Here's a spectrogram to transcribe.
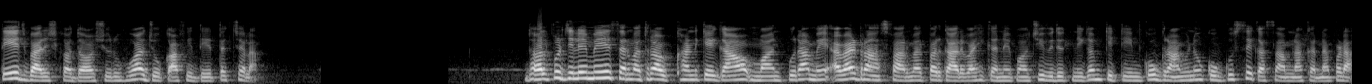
तेज बारिश का दौर शुरू हुआ, जो काफ़ी देर तक चला। धौलपुर ज़िले में सरमथुरा उपखंड के गाँव मानपुरा में अवैध ट्रांसफार्मर पर कार्यवाही करने पहुँची विद्युत निगम की टीम को ग्रामीणों को गुस्से का सामना करना पड़ा।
